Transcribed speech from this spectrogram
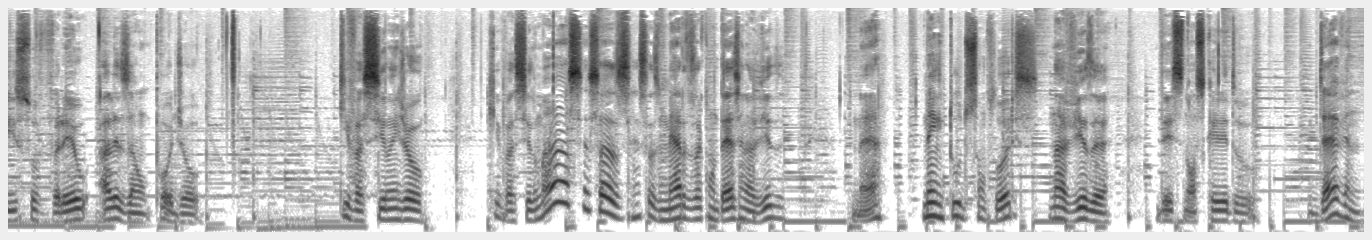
e sofreu a lesão. Pô, Joe. Que vacilo, hein, Joe? Que vacilo. Mas essas, essas merdas acontecem na vida, né? Nem tudo são flores. Na vida desse nosso querido Devin.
